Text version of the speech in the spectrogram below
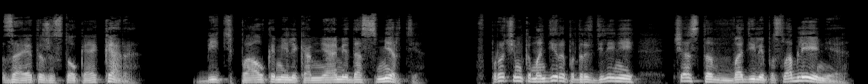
За это жестокая кара. Бить палками или камнями до смерти. Впрочем, командиры подразделений часто вводили послабления,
